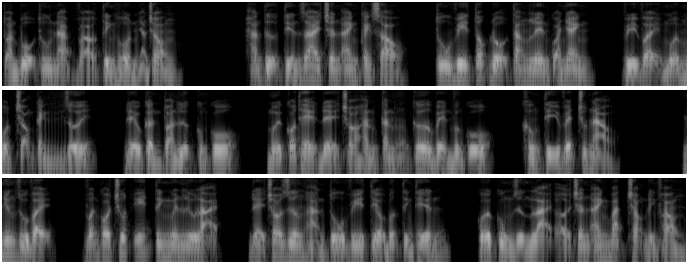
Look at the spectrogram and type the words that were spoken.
toàn bộ thu nạp vào tinh hồn nhãn trong. Hắn tự tiến giai chân anh cảnh sau, tu vi tốc độ tăng lên quá nhanh, vì vậy mỗi một trọng cảnh giới, đều cần toàn lực củng cố, mới có thể để cho hắn căn cơ bền vững cố, không tì vết chút nào. Nhưng dù vậy, vẫn có chút ít tinh nguyên lưu lại, để cho Dương Hàn tu vi tiểu bước tinh tiến, cuối cùng dừng lại ở chân anh bắt trọng đỉnh phong.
